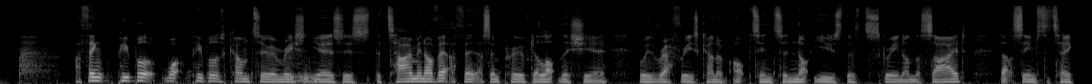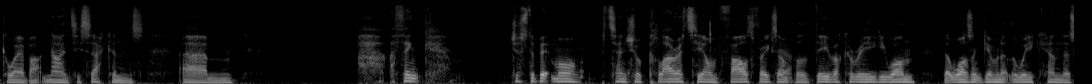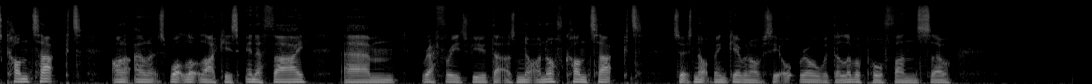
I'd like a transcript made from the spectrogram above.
I think people what people have come to in recent years is the timing of it. I think that's improved a lot this year with referees kind of opting to not use the screen on the side. That seems to take away about 90 seconds. Um, I think just a bit more potential clarity on fouls. For example, the Divock Origi one that wasn't given at the weekend. There's contact on, on it's what looked like his inner thigh. Um, referees viewed that as not enough contact so it's not been given. Obviously, uproar with the Liverpool fans. So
